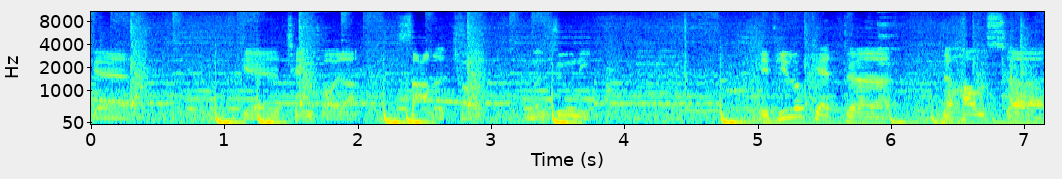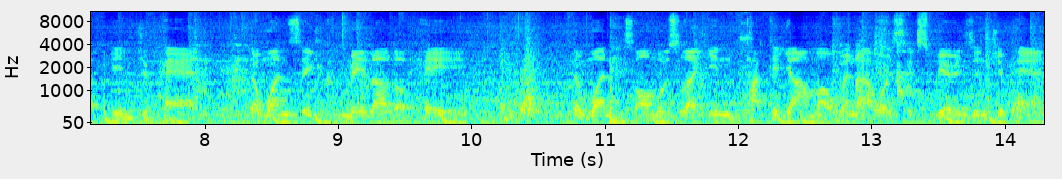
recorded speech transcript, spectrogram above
嘅嘅青菜啦，沙律菜 mizuna. If you look at the the house uh, in Japan, the ones they made out of hay, the one is almost like in Takayama when I was experienced in Japan.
